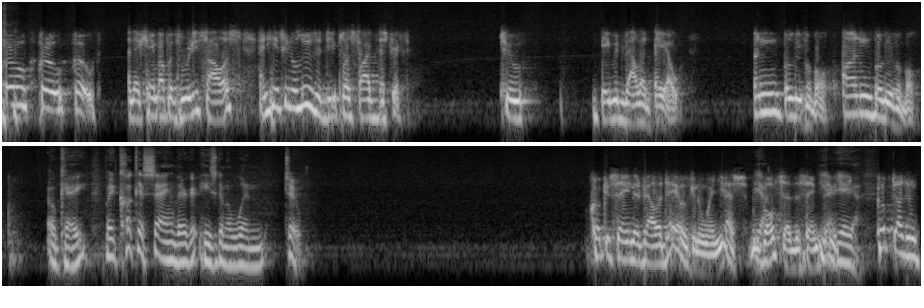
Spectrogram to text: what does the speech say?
Who, who, who? And they came up with Rudy Salas, and he's going to lose a D plus five district to David Valadao. Unbelievable. Unbelievable. Okay, but Cook is saying they're, he's going to win too. Cook is saying that Valadao is going to win. Yes, we Yeah. both said the same thing. yeah, yeah. Cook doesn't.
